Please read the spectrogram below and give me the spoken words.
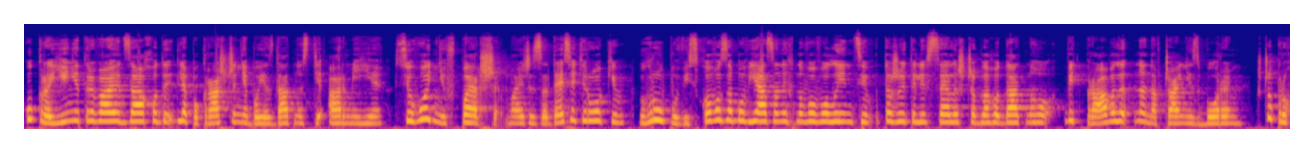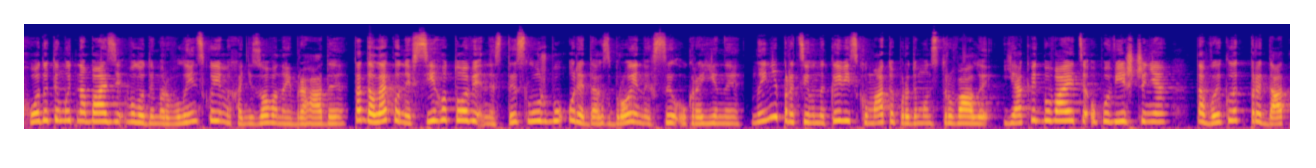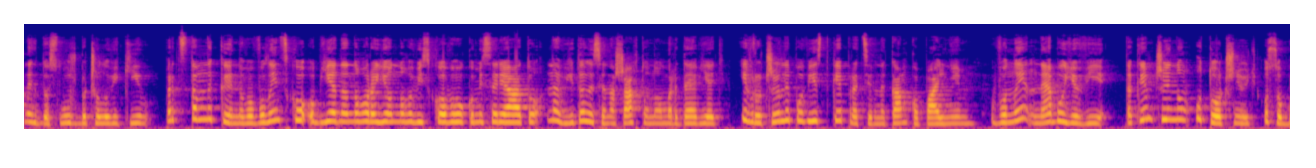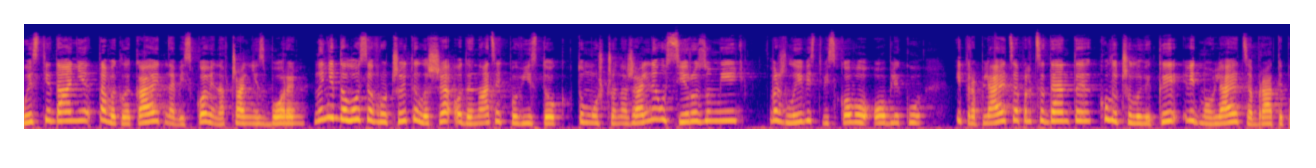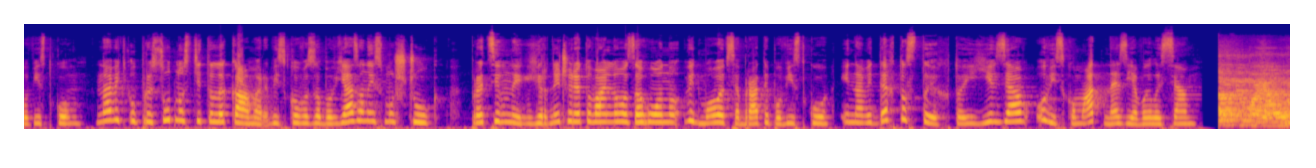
В Україні тривають заходи для покращення боєздатності армії. Сьогодні, вперше, майже за 10 років, групу військовозобов'язаних нововолинців та жителів селища Благодатного відправили на навчальні збори, що проходитимуть на базі Володимир-Волинської механізованої бригади. Та далеко не всі готові нести службу у рядах Збройних сил України. Нині працівники військкомату продемонстрували, як відбувається оповіщення та виклик придатних до служби чоловіків. Представники Нововолинського об'єднаного районного військового комісаріату навідалися на шахту номер 9 і вручили повістки працівникам копальні. Вони не бойові. Таким чином уточнюють особисті дані та викликають на військові навчальні збори. Нині вдалося вручити лише 11 повісток, тому що, на жаль, не усі розуміють важливість військового обліку. І трапляються прецеденти, коли чоловіки відмовляються брати повістку. Навіть у присутності телекамер військовозобов'язаний Смощук, працівник гірничо-рятувального загону, відмовився брати повістку. І навіть дехто з тих, хто її взяв, у військкомат не з'явилися. Немає.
